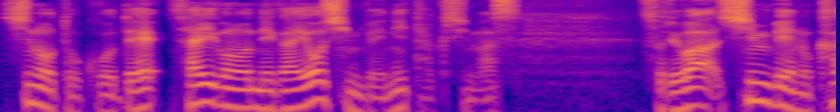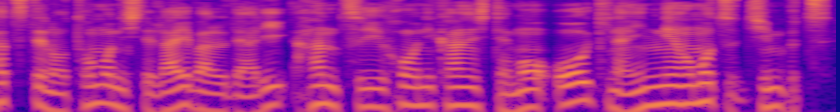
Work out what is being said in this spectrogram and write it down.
死の床で最後の願いを新兵衛に託します。それは新兵衛のかつての友にしてライバルであり反追放に関しても大きな因縁を持つ人物。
